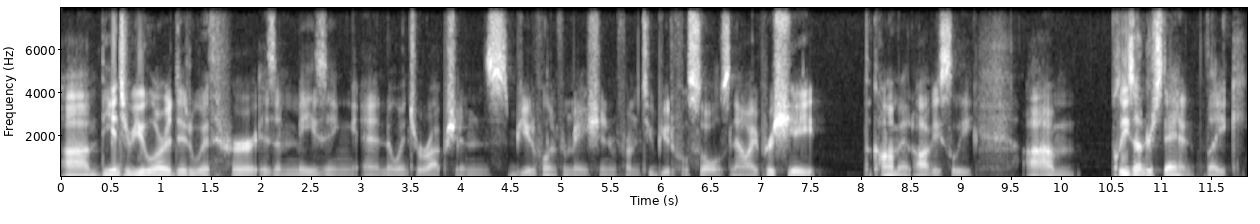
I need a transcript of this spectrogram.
Um, the interview Laura did with her is amazing and no interruptions. Beautiful information from two beautiful souls. Now, I appreciate the comment, obviously. Um, please understand, like,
